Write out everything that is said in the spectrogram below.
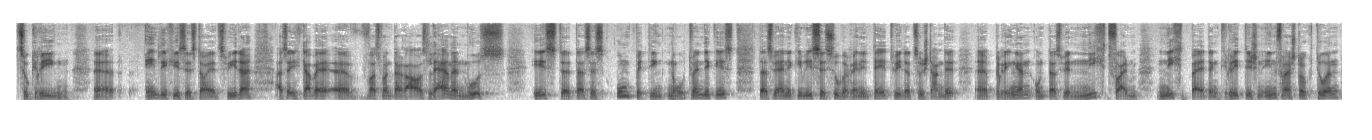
zu kriegen. Äh, ähnlich ist es da jetzt wieder. Also ich glaube, äh, was man daraus lernen muss, ist, äh, dass es unbedingt notwendig ist, dass wir eine gewisse Souveränität wieder zustande äh, bringen und dass wir nicht, vor allem nicht bei den kritischen Infrastrukturen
